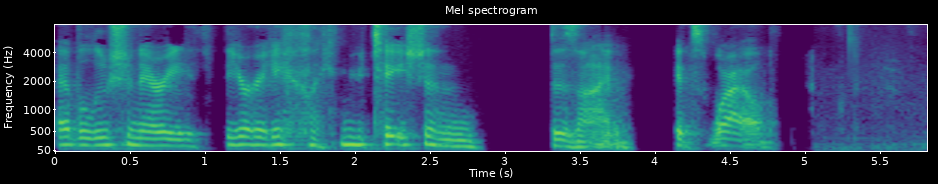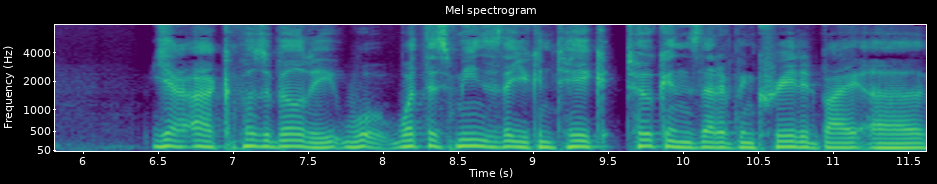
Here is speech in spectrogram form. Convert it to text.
evolutionary theory, like mutation design. It's wild. Yeah, uh, composability. W- what this means is that you can take tokens that have been created by a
